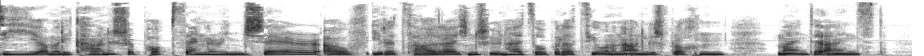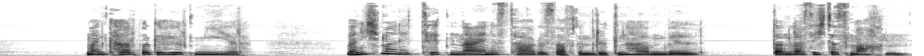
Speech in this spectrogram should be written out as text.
Die amerikanische Popsängerin Cher, auf ihre zahlreichen Schönheitsoperationen angesprochen, meinte einst, mein Körper gehört mir. Wenn ich meine Titten eines Tages auf dem Rücken haben will, dann lasse ich das machen.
